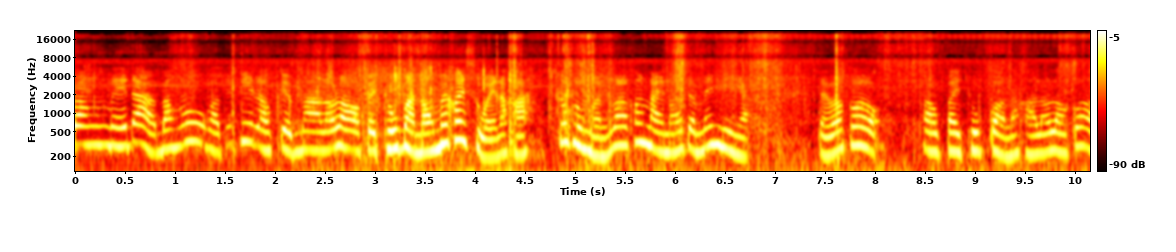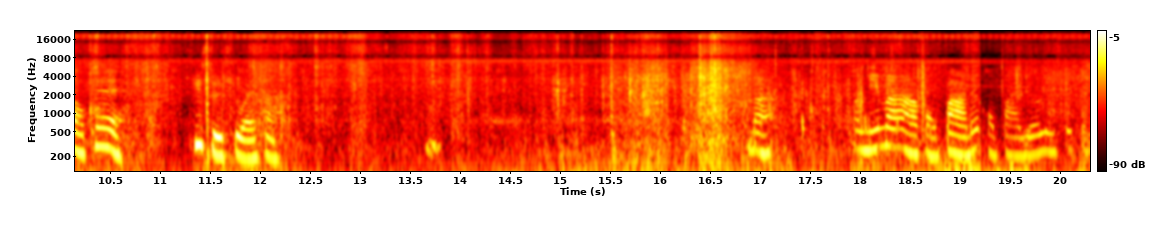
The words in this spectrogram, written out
บางเม็ดอะบางลูกอะพี่ๆเราเก็บมาแล้วเราเอาไปทุบอะน้องไม่ค่อยสวยนะคะ ก็คือเหมือนว่าข้างในน้องจะไม่มีอะแต่ว่าก็เอาไปทุบก่อนนะคะ แล้วเราก็เอาแค่ที่สวยๆค่ะ มาวันนี้มาหาของป่าได้ของป่าเยอะเลยทุกคน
